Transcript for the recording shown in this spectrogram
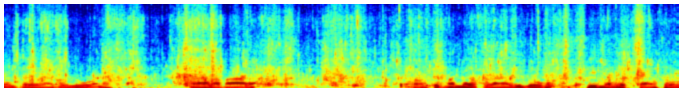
những cái ờ, bụi lúa này. Đó là bà á. Còn xung quanh nước là ví dụ khi mà nước cạn xuống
